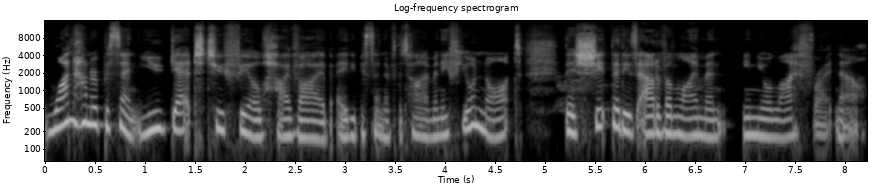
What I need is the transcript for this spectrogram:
100% you get to feel high vibe 80% of the time. And if you're not, there's shit that is out of alignment in your life right now.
